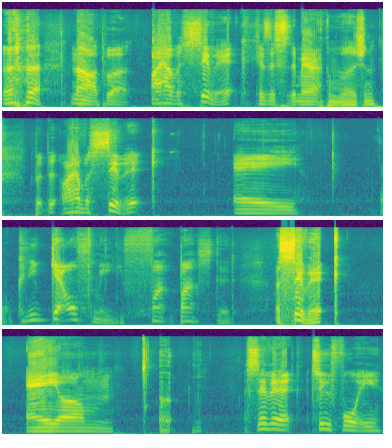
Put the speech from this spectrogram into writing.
nah, but I have a Civic, because this is the American version, but I have a Civic, a... Oh, can you get off me, you fat bastard? A Civic, a, um... Civic 240,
